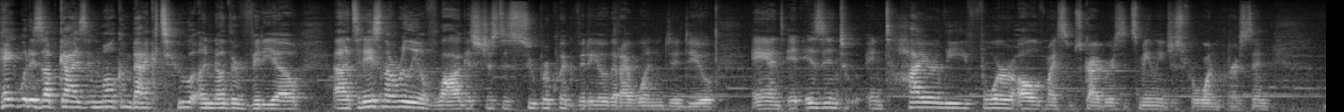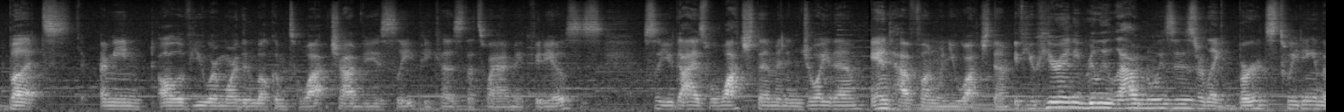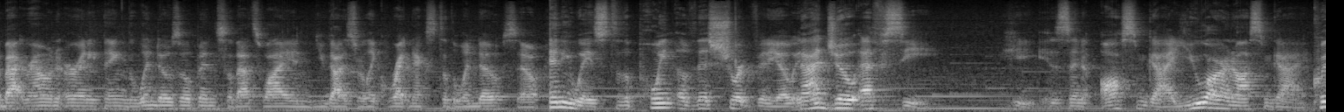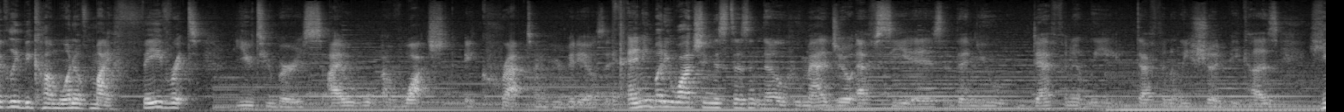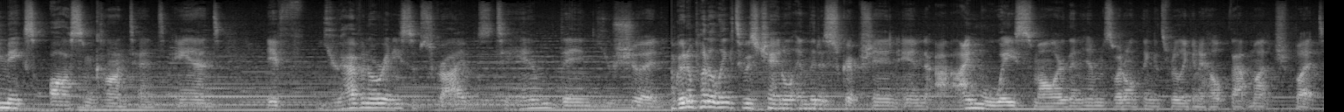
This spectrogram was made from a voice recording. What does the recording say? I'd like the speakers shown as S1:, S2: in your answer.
S1: Hey, what is up guys and welcome back to another video. Uh, today's not really a vlog, it's just a super quick video that I wanted to do and it isn't entirely for all of my subscribers, it's mainly just for one person. But, I mean, all of you are more than welcome to watch, obviously, because that's why I make videos so you guys will watch them and enjoy them and have fun when you watch them. If you hear any really loud noises or like birds tweeting in the background or anything, the window's open so that's why and you guys are like right next to the window so. Anyways, to the point of this short video, Mad Joe FC he is an awesome guy. You are an awesome guy. Quickly become one of my favorite YouTubers. I have watched a crap ton of your videos. If anybody watching this doesn't know who Mad Joe FC is, then you definitely, definitely should because he makes awesome content and if you haven't already subscribed to him, then you should. I'm gonna put a link to his channel in the description and I'm way smaller than him so I don't think it's really gonna help that much but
